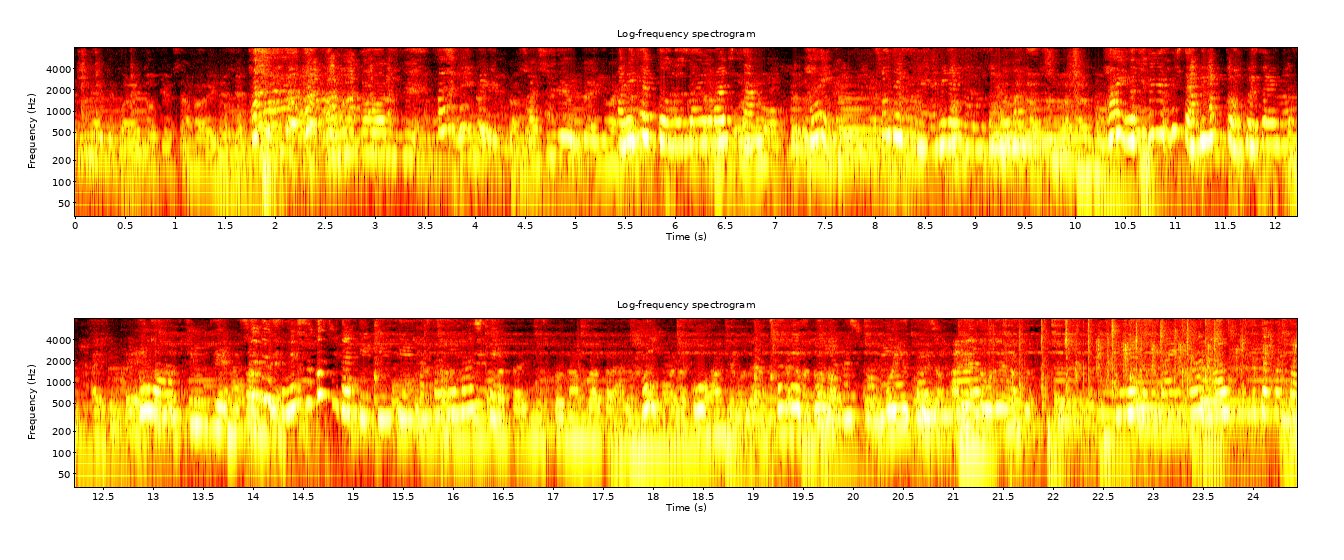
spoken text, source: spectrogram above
時間を間違えてこられたお客様がいらっしゃいますその代わりねこんだけ差し入れをいただきましたありがとうございました。はい、そうですね。ありがとうございます。はい、わかりました。ありがとうございます。はい、えー、ちょっと休憩挟そうですね。少しだけ休憩挟みまして。またインストナンバーから始まはいりまた後半でございます。そうです皆様どうぞよろしくお願いいたしますありがとうございます。ありがとうございます。青木美香子と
